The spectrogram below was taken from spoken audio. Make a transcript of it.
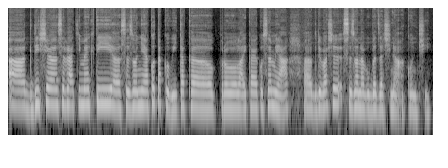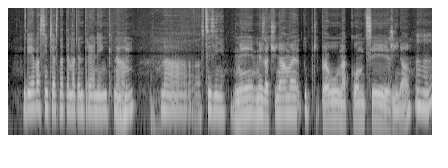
A když eh, se vrátíme k té eh, sezóně jako takový, tak eh, pro lajka jako jsem já, kdy vaše sezona vůbec začíná a končí? Kdy je vlastně čas na tenhle ten trénink na... Mm-hmm na, v cizině? My, my začínáme tu přípravu na konci října. Mm-hmm.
